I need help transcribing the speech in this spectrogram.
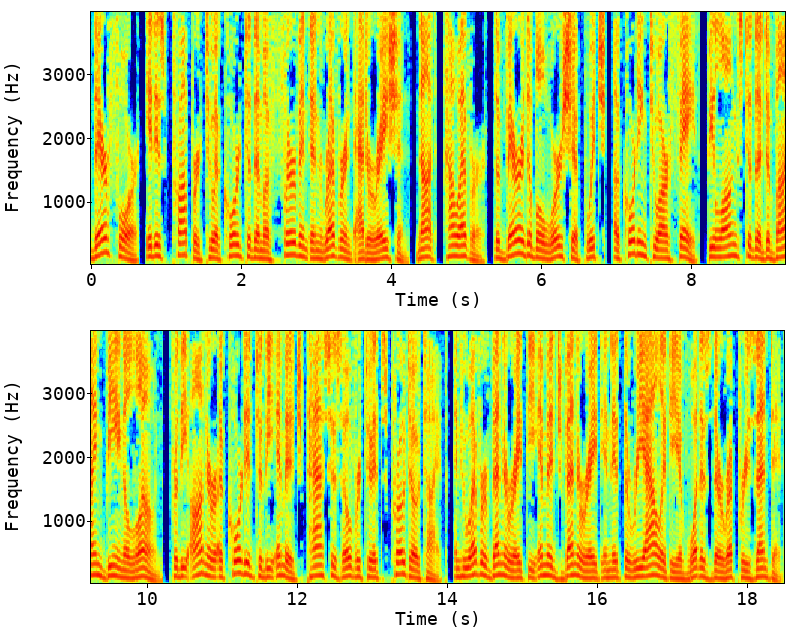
Therefore, it is proper to accord to them a fervent and reverent adoration, not, however, the veritable worship which, according to our faith, belongs to the divine being alone, for the honor accorded to the image passes over to its prototype, and whoever venerate the image venerate in it the reality of what is there represented.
